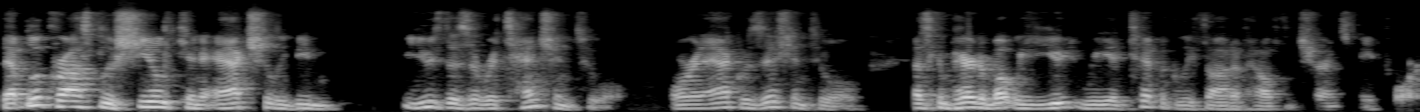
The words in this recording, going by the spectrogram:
that Blue Cross Blue Shield can actually be used as a retention tool or an acquisition tool as compared to what we we had typically thought of health insurance before.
